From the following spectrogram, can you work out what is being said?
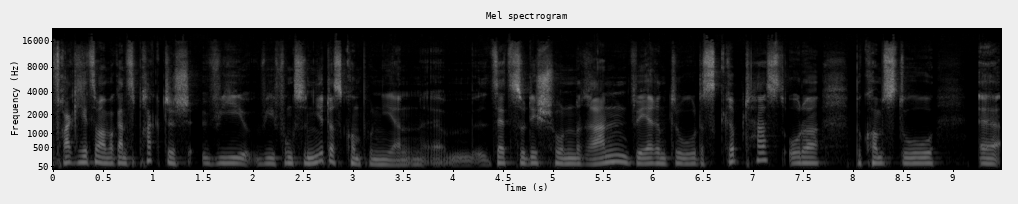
frage ich jetzt mal ganz praktisch, wie, wie funktioniert das Komponieren? Ähm, setzt du dich schon ran, während du das Skript hast oder bekommst du äh,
